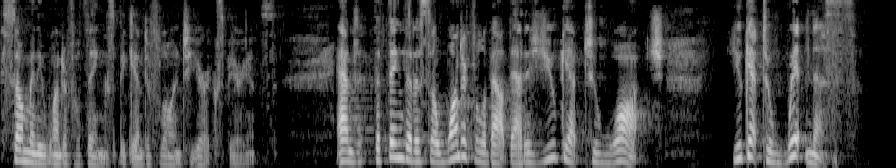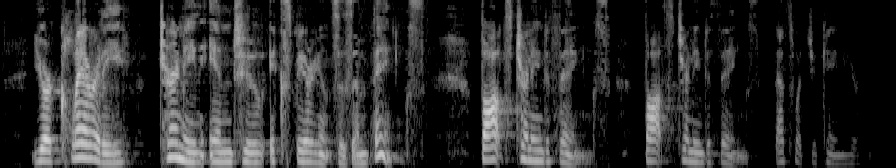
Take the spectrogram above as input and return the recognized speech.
so many wonderful things begin to flow into your experience and the thing that is so wonderful about that is you get to watch you get to witness your clarity turning into experiences and things. Thoughts turning to things. Thoughts turning to things. That's what you came here for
